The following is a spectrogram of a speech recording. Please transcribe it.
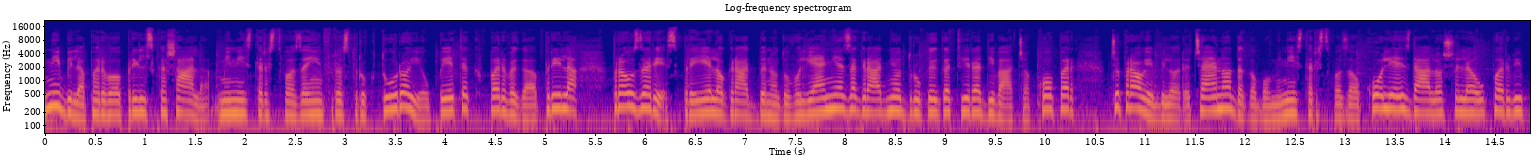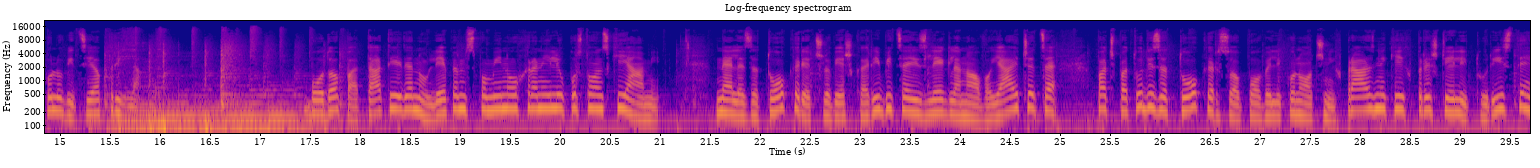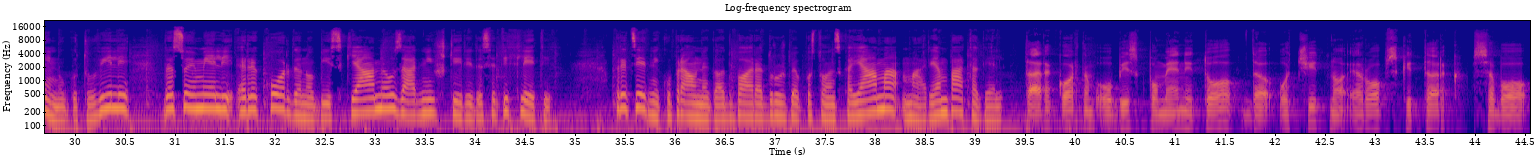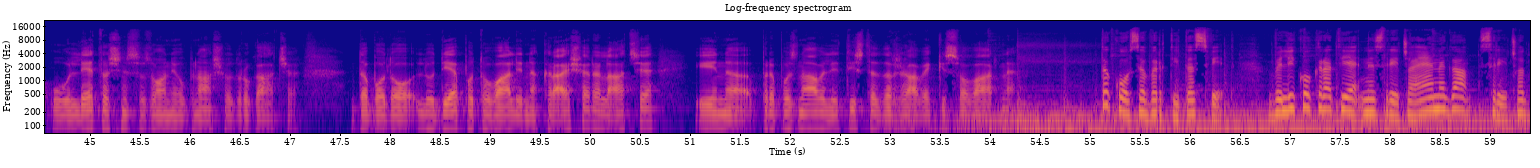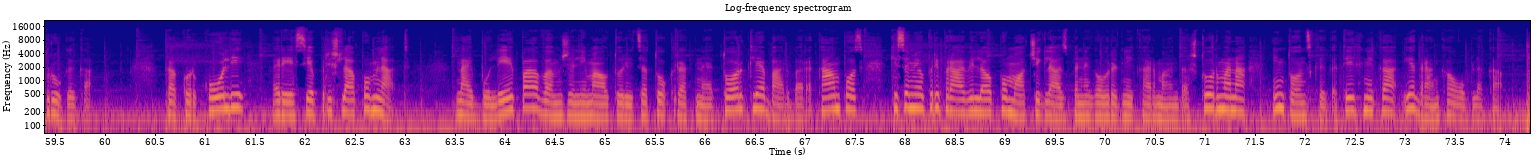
Ni bila prvoaprilska šala. Ministrstvo za infrastrukturo je v petek 1. aprila prav zares prejelo gradbeno dovoljenje za gradnjo drugega tira Divača Koper, čeprav je bilo rečeno, da ga bo Ministrstvo za okolje izdalo šele v prvi polovici aprila. Bodo pa ta teden v lepem spominu ohranili v postonski jami. Ne le zato, ker je človeška ribica izlegla novo jajčece, pač pa tudi zato, ker so po velikonočnih praznikih prešteli turiste in ugotovili, da so imeli rekorden obisk jame v zadnjih 40 letih. Predsednik upravnega odbora družbe Postonska jama Marjan Batagel. Ta rekorden obisk pomeni to, da očitno evropski trg se bo v letošnji sezoni obnašal drugače, da bodo ljudje potovali na krajše relacije in eh, prepoznavali tiste države, ki so varne. Tako se vrti ta svet. Veliko krat je nesreča enega, sreča drugega. Kakorkoli, res je prišla pomlad. Najbolj lepa vam želim avtorica tokratne Torklje Barbara Campos, ki sem jo pripravila v pomoči glasbenega urednika Armanda Šturmana in tonskega tehnika Jadranka Oblaka.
